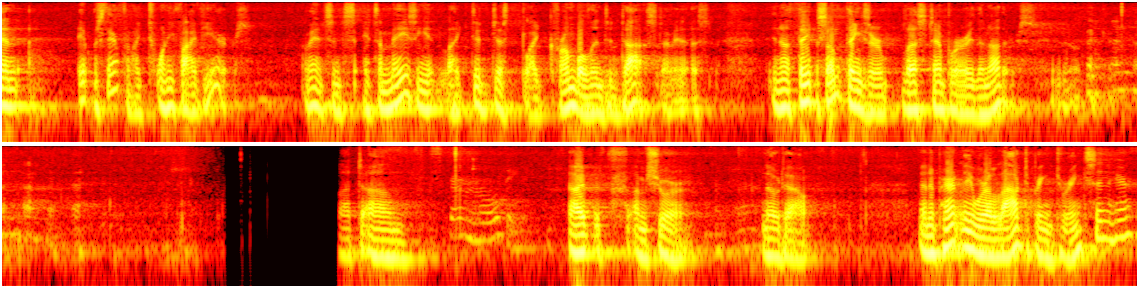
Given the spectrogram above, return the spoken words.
And it was there for like 25 years. I mean, it's it's amazing. It like did just like crumble into dust. I mean, you know, th- some things are less temporary than others. You know? but um, it's very moldy. I, I'm sure no doubt. And apparently, we're allowed to bring drinks in here.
